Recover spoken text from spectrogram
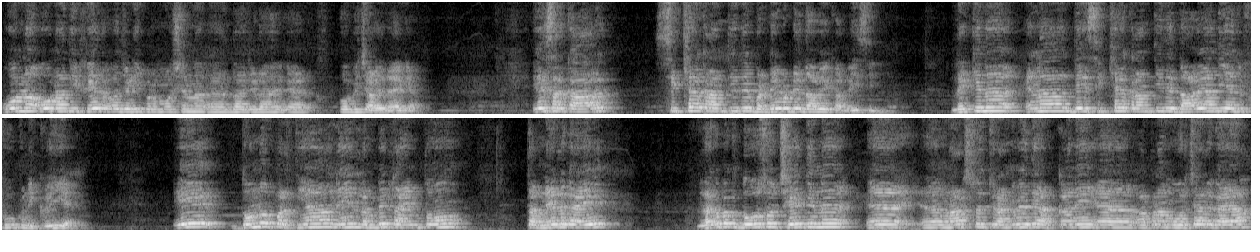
ਉਹਨਾਂ ਉਹਨਾਂ ਦੀ ਫਿਰ ਉਹ ਜਿਹੜੀ ਪ੍ਰਮੋਸ਼ਨ ਦਾ ਜਿਹੜਾ ਹੈਗਾ ਉਹ ਵਿਚਾਲੇ ਰਹਿ ਗਿਆ। ਇਹ ਸਰਕਾਰ ਸਿੱਖਿਆ ਕ੍ਰਾਂਤੀ ਦੇ ਵੱਡੇ ਵੱਡੇ ਦਾਅਵੇ ਕਰ ਰਹੀ ਸੀ। ਲੇਕਿਨ ਇਹਨਾਂ ਦੇ ਸਿੱਖਿਆ ਕ੍ਰਾਂਤੀ ਦੇ ਦਾਅਵਿਆਂ ਦੀ ਅੱਜ ਫੂਕ ਨਿਕਲੀ ਹੈ। ਇਹ ਦੋਨੋਂ ਭਰਤੀਆਂ ਨੇ ਲੰਬੇ ਟਾਈਮ ਤੋਂ ਧਰਨੇ ਲਗਾਏ। ਲਗਭਗ 206 ਦਿਨ ਅਹ, ਅਹ, 1994 ਅਧਿਆਪਕਾਂ ਨੇ ਆਪਣਾ ਮੋਰਚਾ ਲਗਾਇਆ।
